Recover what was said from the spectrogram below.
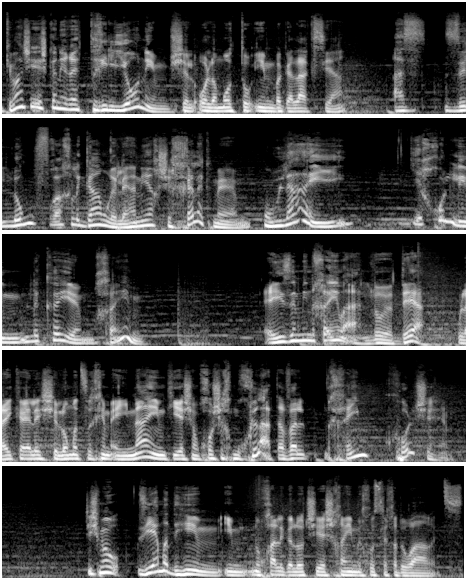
מכיוון שיש כנראה טריליונים של עולמות טועים בגלקסיה, אז זה לא מופרך לגמרי להניח שחלק מהם אולי יכולים לקיים חיים. איזה מין חיים? אני לא יודע. אולי כאלה שלא מצריכים עיניים כי יש שם חושך מוחלט, אבל חיים כלשהם. תשמעו, זה יהיה מדהים אם נוכל לגלות שיש חיים מחוץ לכדור הארץ.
